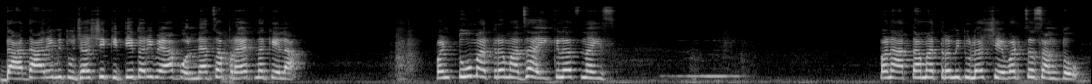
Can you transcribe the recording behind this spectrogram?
दादा अरे मी तुझ्याशी कितीतरी वेळा बोलण्याचा प्रयत्न केला. पण तू मात्र माझं ऐकलंच नाहीस. पण आता मात्र मी तुला शेवटचं सांगतो.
